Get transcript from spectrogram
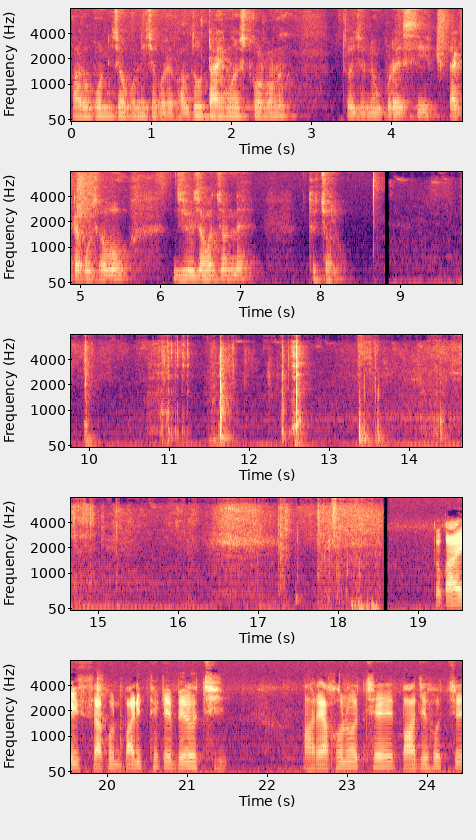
আর উপর নিচে উপর নিচে করে ফালতু টাইম ওয়েস্ট করব না। তো ওই জন্য উপরে এসেছি ব্যাগটা গোছাবো জিমে যাওয়ার জন্যে। তো চলো। তো গাইস এখন বাড়ির থেকে বেরোচ্ছি আর এখন হচ্ছে বাজে হচ্ছে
